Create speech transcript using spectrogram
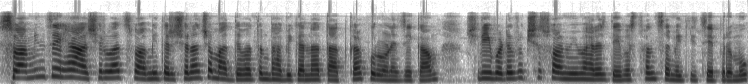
स्वामींचे हे आशीर्वाद स्वामी दर्शनाच्या माध्यमातून भाविकांना तात्काळ पुरवण्याचे काम श्री वटवृक्ष स्वामी महाराज देवस्थान समितीचे प्रमुख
